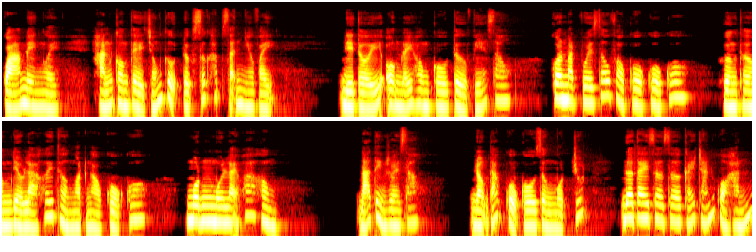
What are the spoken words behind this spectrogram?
Quá mê người, hắn không thể chống cự được sức hấp dẫn như vậy. Đi tới ôm lấy hông cô từ phía sau, khuôn mặt vùi sâu vào cổ của cô, hương thơm đều là hơi thở ngọt ngào của cô, một mùi loại hoa hồng. Đã tỉnh rồi sao? Động tác của cô dừng một chút, đưa tay sơ sơ cái trán của hắn.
